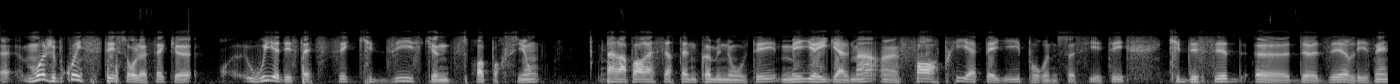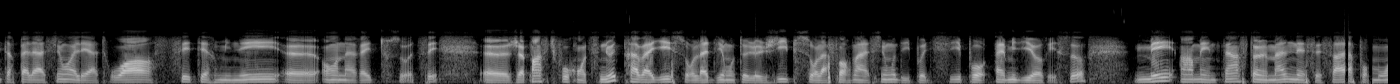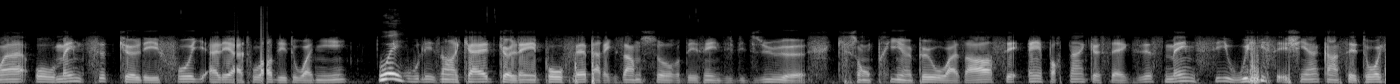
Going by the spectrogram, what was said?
euh, moi, j'ai beaucoup insisté sur le fait que, oui, il y a des statistiques qui disent qu'il y a une disproportion par rapport à certaines communautés, mais il y a également un fort prix à payer pour une société qui décide euh, de dire les interpellations aléatoires, c'est terminé, euh, on arrête tout ça. Tu sais. Euh, je pense qu'il faut continuer de travailler sur la déontologie puis sur la formation des policiers pour améliorer ça, mais en même temps, c'est un mal nécessaire pour moi, au même titre que les fouilles aléatoires des douaniers Oui. Ou les enquêtes que l'impôt fait, par exemple, sur des individus euh, qui sont pris un peu au hasard, c'est important que ça existe, même si, oui, c'est chiant quand c'est toi,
